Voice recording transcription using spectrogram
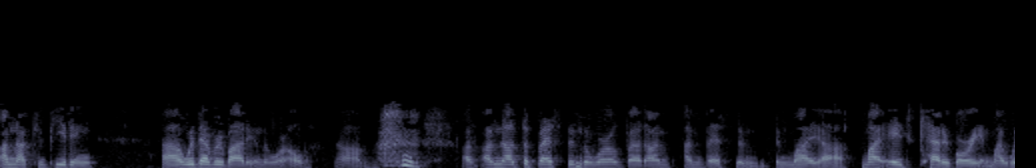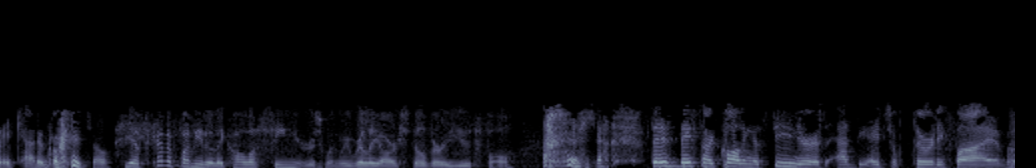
I'm not competing uh, with everybody in the world. Um, I'm not the best in the world, but I'm I'm best in in my uh, my age category and my weight category. So yeah, it's kind of funny though. They call us seniors when we really are still very youthful. yeah, they they start calling us seniors at the age of 35.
